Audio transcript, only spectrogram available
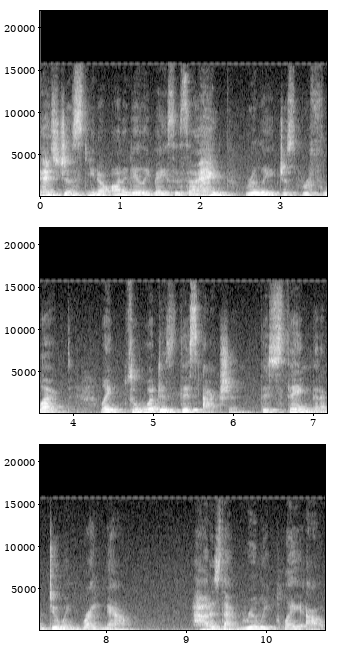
has just, you know, on a daily basis, I really just reflect. Like, so what does this action, this thing that I'm doing right now, how does that really play out?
